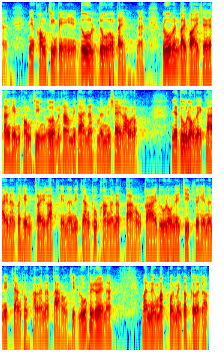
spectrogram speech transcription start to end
นะเนี่ยของจริงเป็นอย่างนี้ดูดูลงไปนะรู้มันบ่อยๆจนกระทั่งเห็นของจริงเออมันห้ามไม่ได้นะ มันไม่ใช่เราหรอกเนี่ยดูลงในกายนะก็เห็นไตรลักษณ์เห็นอนิจจังทุกขังอนัตตาของกาย ดูลงในจิต ก็เห็นอนิจจังทุกขังอนัตตาของจิตรู้ไปเรื่อยนะวันหนึ่งมรรคผลมันก็เกิดแล้ว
